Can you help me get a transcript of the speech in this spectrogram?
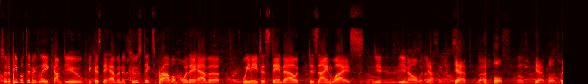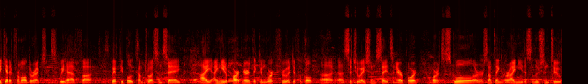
So do people typically come to you because they have an acoustics problem or they have a we need to stand out design wise, you, you, know, with yeah. ceilings? Yeah, uh, both. Both. Yeah, both. We get it from all directions. We have uh, we have people who come to us and say, I, I need a partner that can work through a difficult uh, uh, situation, say it's an airport or it's a school or something, or I need a solution to,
